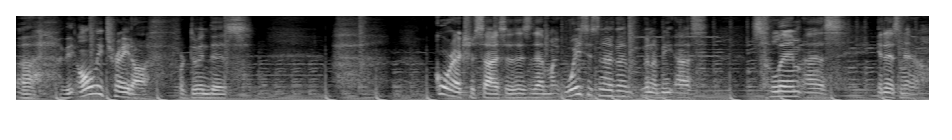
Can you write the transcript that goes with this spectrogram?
Uh, the only trade-off for doing this core exercises is that my waist is not gonna, be as slim as it is now.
